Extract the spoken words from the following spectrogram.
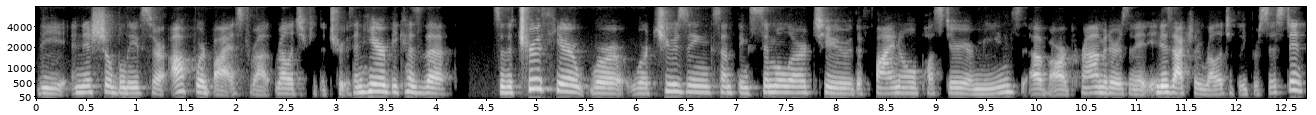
the initial beliefs are upward biased relative to the truth. And here, because the so the truth here, we're, we're choosing something similar to the final posterior means of our parameters, and it, it is actually relatively persistent.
